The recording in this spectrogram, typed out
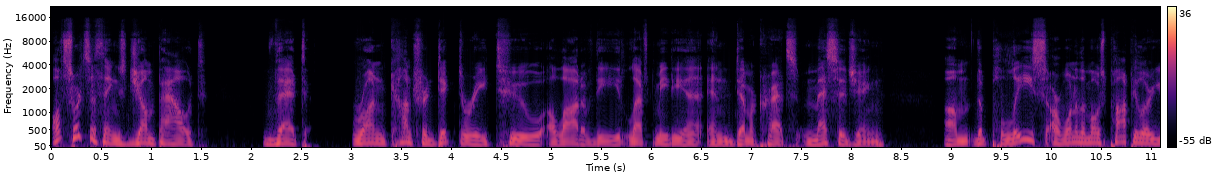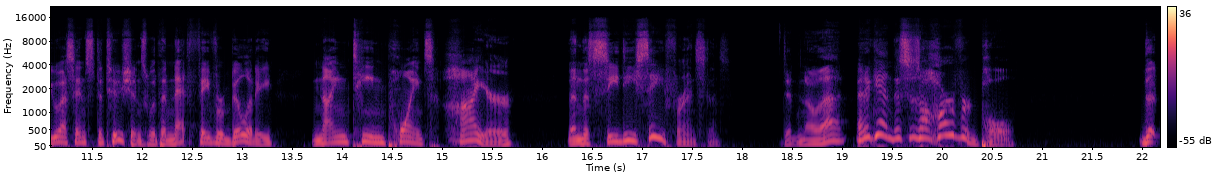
all sorts of things jump out that run contradictory to a lot of the left media and Democrats' messaging. Um, the police are one of the most popular U.S. institutions with a net favorability 19 points higher than the CDC, for instance. Didn't know that. And again, this is a Harvard poll. The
